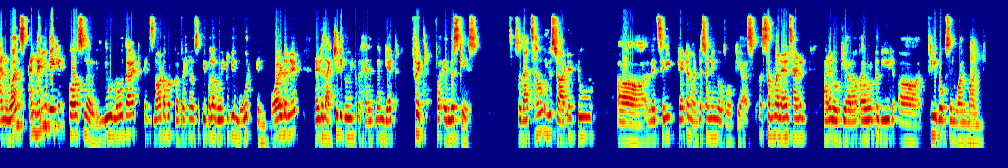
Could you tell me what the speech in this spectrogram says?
and once and when you make it personal you know that it's not about professionals so people are going to be more involved in it and it is actually going to help them get fit for in this case so that's how you started to uh, let's say, get an understanding of OKRs. Someone else had an, had an OKR of I want to read uh, three books in one month.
